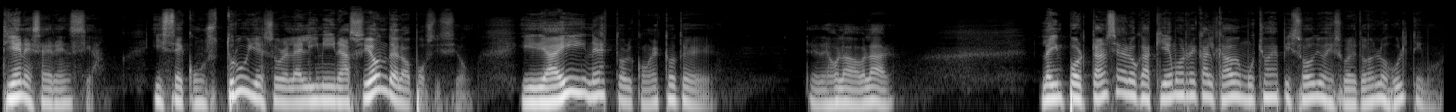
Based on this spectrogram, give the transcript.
tiene esa herencia y se construye sobre la eliminación de la oposición. Y de ahí, Néstor, con esto te, te dejo la hablar, la importancia de lo que aquí hemos recalcado en muchos episodios y sobre todo en los últimos.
